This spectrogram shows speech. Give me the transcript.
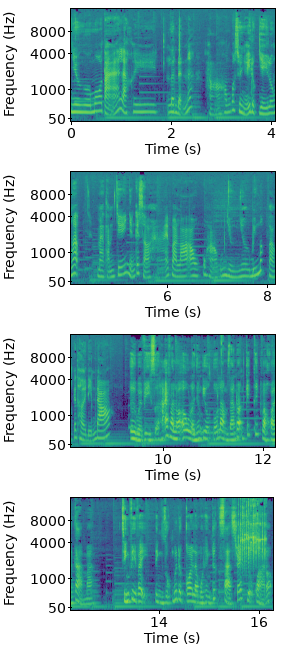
nhiều người mô tả là khi lên đỉnh á, họ không có suy nghĩ được gì luôn á, mà thậm chí những cái sợ hãi và lo âu của họ cũng dường như biến mất vào cái thời điểm đó. Ừ bởi vì sợ hãi và lo âu là những yếu tố làm gián đoạn kích thích và khoái cảm mà. Chính vì vậy, tình dục mới được coi là một hình thức xả stress hiệu quả đó.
